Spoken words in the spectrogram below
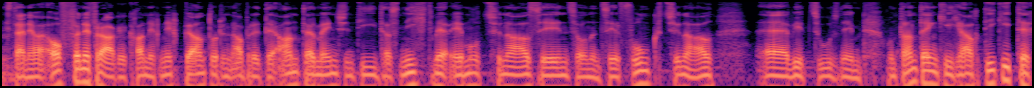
ist eine offene Frage, kann ich nicht beantworten. Aber der Anteil Menschen, die das nicht mehr emotional sehen, sondern sehr funktional, äh, wird zunehmen. Und dann denke ich auch, Digitech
